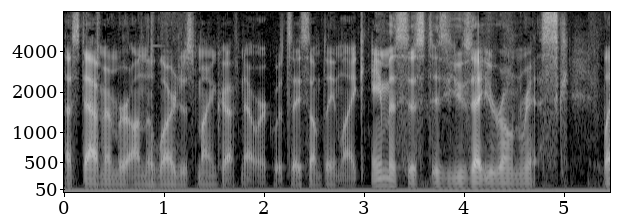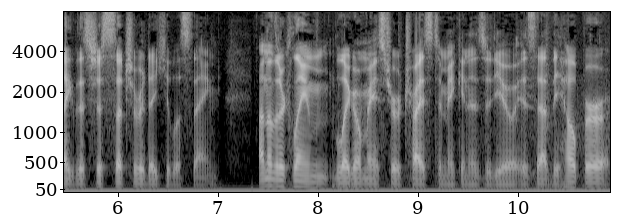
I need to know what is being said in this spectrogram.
a staff member on the largest Minecraft network would say something like aim assist is used at your own risk. Like that's just such a ridiculous thing. Another claim Lego Maestro tries to make in his video is that the helper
